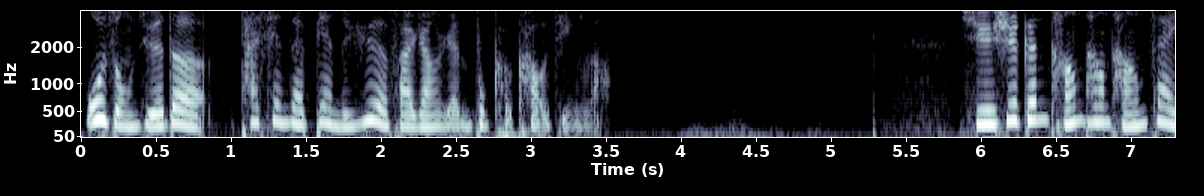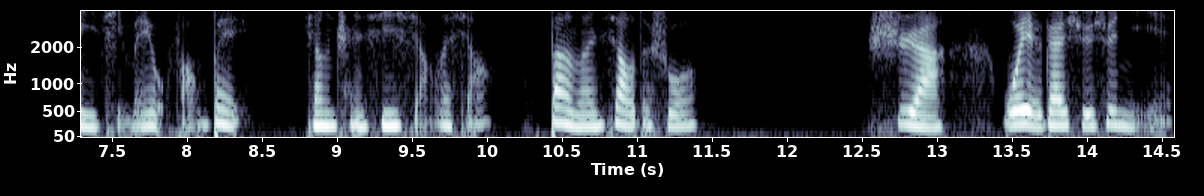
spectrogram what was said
我总觉得他现在变得越发让人不可靠近了。许是跟唐唐唐在一起没有防备，江晨曦想了想，半玩笑的说：“是啊，我也该学学你，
